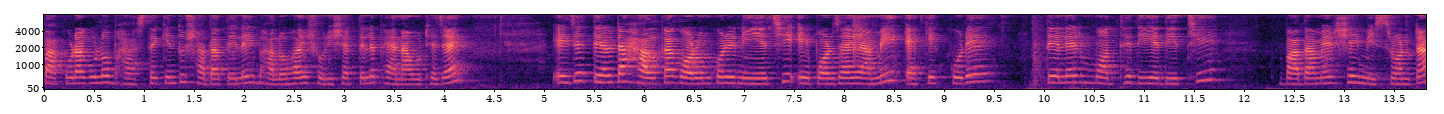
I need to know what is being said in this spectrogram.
পাকোড়াগুলো ভাজতে কিন্তু সাদা তেলেই ভালো হয়, সরিষার তেলে ফেনা উঠে যায়। এই যে তেলটা হালকা গরম করে নিয়েছি। এ পর্যায়ে আমি এক এক করে তেলের মধ্যে দিয়ে দিচ্ছি বাদামের সেই মিশ্রণটা।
